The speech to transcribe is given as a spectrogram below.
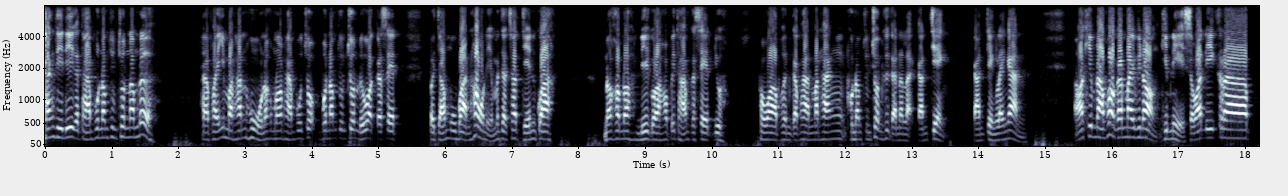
ทั้งที่ดีก็ถามผู้นำชุมชนนำเด้อถ้าไผมาทันหูนะครับเนาะถามผู้ชมผู้นำชุมชนหรือว่าเกษตรประจำหมู่บ้านเฮาเนี่ยมันจะชัดเจนกว่าเนาะครับเนาะดีกว่าเฮาไปถามเกษตรอยู่ เพราะว่าเพิ่นก็ผ่านมาทั้งผู้นำชุมชนคือกันนั่นแหละการแจ้งการแจ้งรายงานเอาคลิปหน้าพ่อกันไหมพี่น้อง คลิปนี้ สวัสดีครับ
